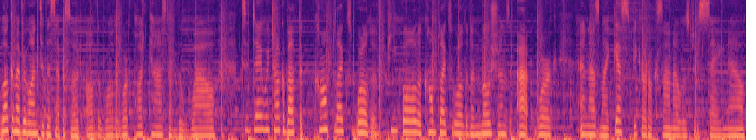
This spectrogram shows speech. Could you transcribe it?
Welcome, everyone, to this episode of the World of Work podcast of the WOW. Today, we talk about the complex world of people, the complex world of emotions at work. And as my guest speaker Roxana was just saying now,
